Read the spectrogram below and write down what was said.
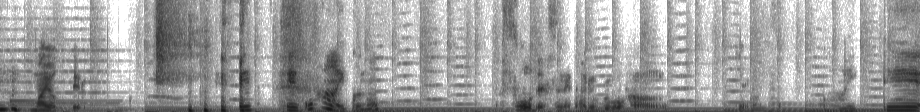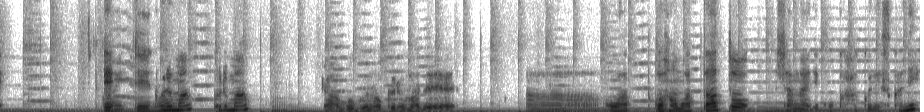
迷ってる。え、ご飯行くの？そうですね、軽くご飯行きます。ご飯行って、え車？車？あ僕の車で、あー終わご飯終わった後車内で告白ですかね。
